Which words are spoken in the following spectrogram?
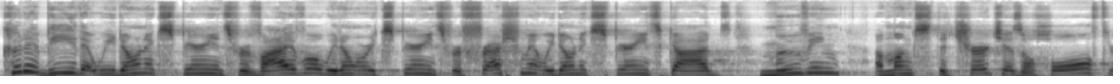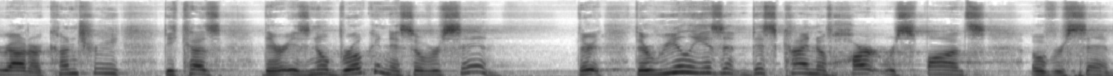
Could it be that we don't experience revival, we don't experience refreshment, we don't experience God moving amongst the church as a whole throughout our country because there is no brokenness over sin? There, there really isn't this kind of heart response over sin.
